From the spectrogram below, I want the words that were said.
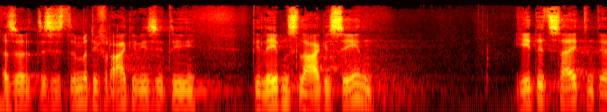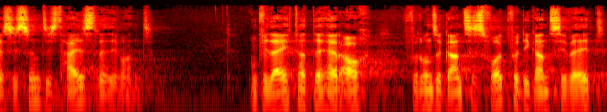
Also das ist immer die Frage, wie Sie die, die Lebenslage sehen. Jede Zeit, in der Sie sind, ist heilsrelevant. Und vielleicht hat der Herr auch für unser ganzes Volk, für die ganze Welt,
